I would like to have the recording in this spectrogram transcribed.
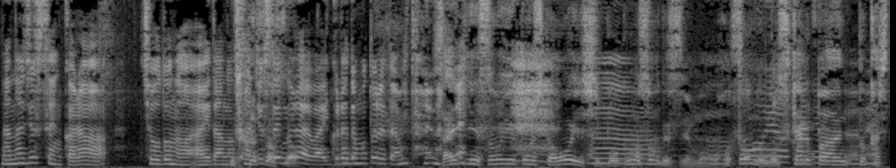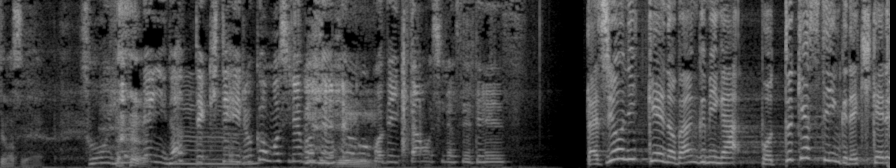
70銭からちょうどの間の30銭ぐらいはいくらでも取れたみたいな、ね、最近そういう投資家多いし、僕もそうですよ。もうほとんどもうスキャルパーと化してますね。そういう目になってきているかもしれませんよ。ここで一旦お知らせです。ラジオ日経の番組がポッドキャスティングで聞ける。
